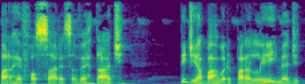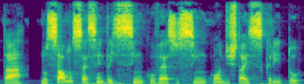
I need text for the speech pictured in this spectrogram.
Para reforçar essa verdade, pedi a Bárbara para ler e meditar no Salmo 65, verso 5, onde está escrito:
